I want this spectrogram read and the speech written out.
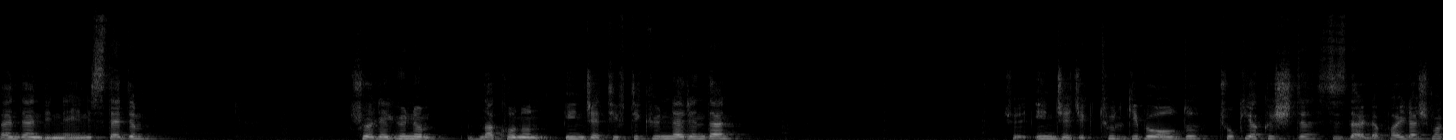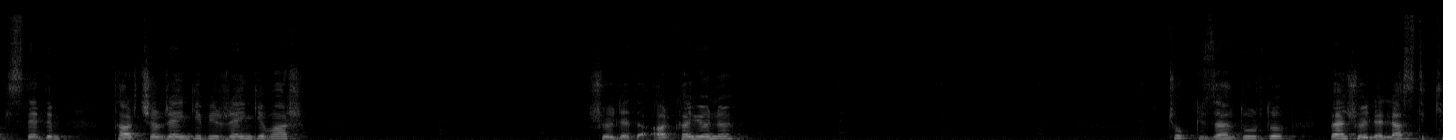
benden dinleyin istedim. Şöyle yünüm Nako'nun ince tiftik yünlerinden. Şöyle incecik tül gibi oldu. Çok yakıştı. Sizlerle paylaşmak istedim. Tarçın rengi bir rengi var. Şöyle de arka yönü. Çok güzel durdu. Ben şöyle lastik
